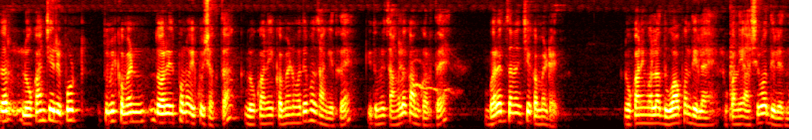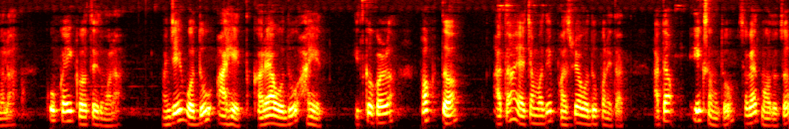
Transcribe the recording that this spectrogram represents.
तर लोकांचे रिपोर्ट तुम्ही कमेंटद्वारे पण ऐकू शकता. लोकांनी कमेंटमध्ये पण सांगितलं आहे की तुम्ही चांगलं काम करताय. बऱ्याच जणांचे कमेंट आहेत. लोकांनी मला दुवा पण दिला आहे लोकांनी आशीर्वाद दिले आहेत मला. खूप काही कळतं आहे तुम्हाला. म्हणजे वधू आहेत खऱ्या वधू आहेत. इतकं कळलं? फक्त आता याच्यामध्ये फसव्या वधू पण येतात. आता एक सांगतो सगळ्यात महत्त्वाचं.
